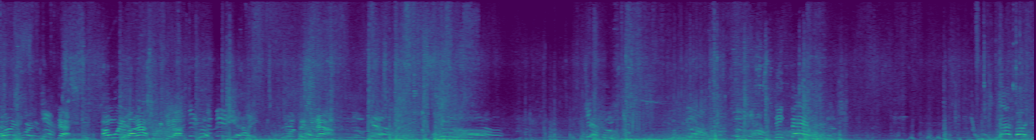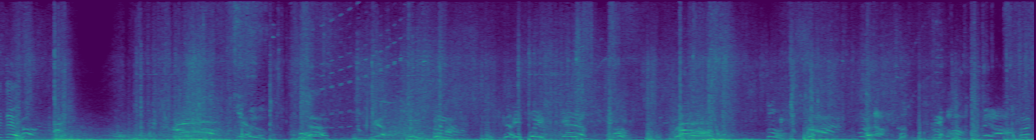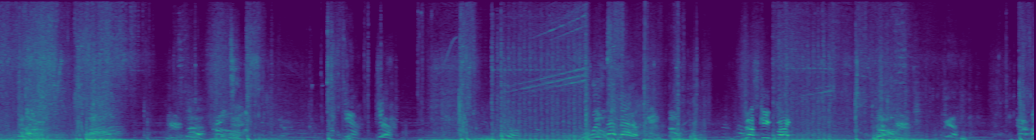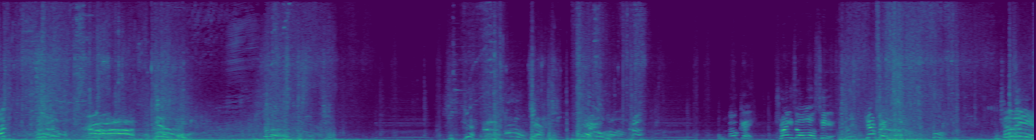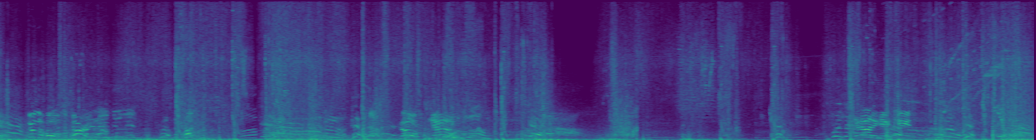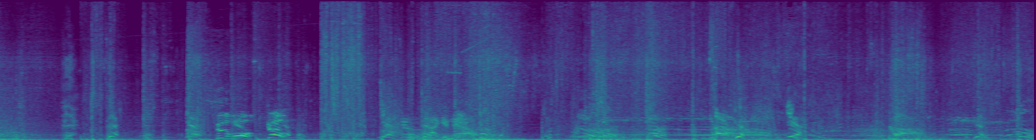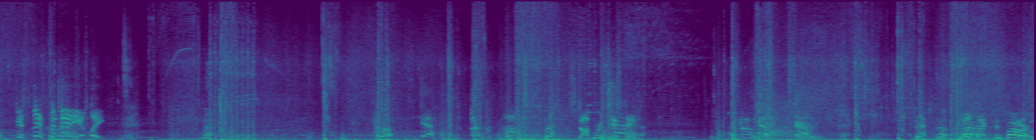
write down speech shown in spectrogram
I ain't worried about that. I'm worried about after we get out of here. Immediately! Want this now. Think fast! Hard to do. He's weak! Get him! What does that matter? Just keep fighting. Almost here. Get ready. Come here! Through the hole. Hurry. Go now. Get out of here, kid. Through the wall. Go. Got you now! Stop resisting! Contact confirmed!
